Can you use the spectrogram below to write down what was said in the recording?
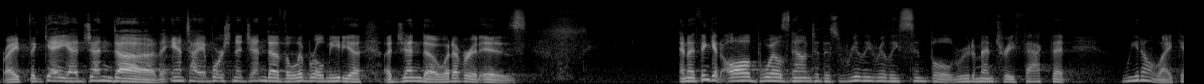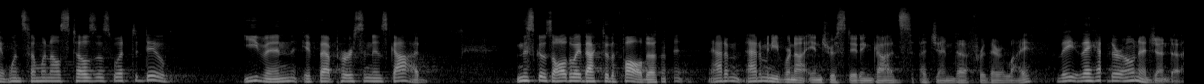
right? The gay agenda, the anti-abortion agenda, the liberal media agenda, whatever it is. And I think it all boils down to this really, really simple, rudimentary fact that we don't like it when someone else tells us what to do, even if that person is God. And this goes all the way back to the fall, doesn't it? Adam, Adam and Eve were not interested in God's agenda for their life, they, they had their own agenda,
